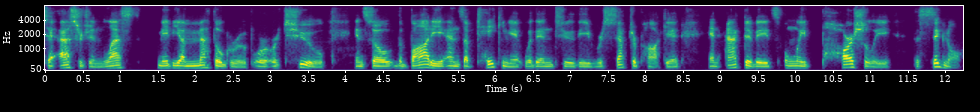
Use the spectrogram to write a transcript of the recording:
to estrogen, less maybe a methyl group or, or two. And so the body ends up taking it within to the receptor pocket and activates only partially the signal.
